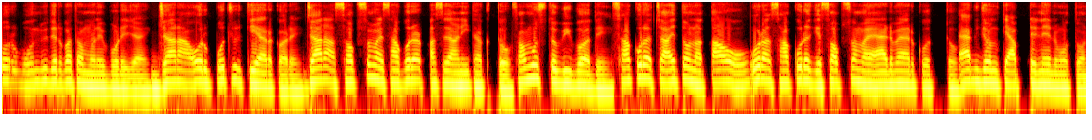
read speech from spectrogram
ওর বন্ধুদের কথা মনে পড়ে যায়। যারা ওর প্রচুর কেয়ার করে, যারা সবসময় সাকুরার পাশে দাঁড়িয়ে থাকতো, সমস্ত বিপদে। সাকুরা চাইতো না তাও ওরা সাকুরাকে সবসময় অ্যাডমায়ার করতো, একজন ক্যাপ্টেনের মতন।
